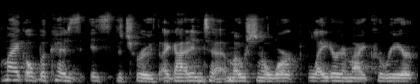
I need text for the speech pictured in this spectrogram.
Michael, because it's the truth. I got into emotional work later in my career.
